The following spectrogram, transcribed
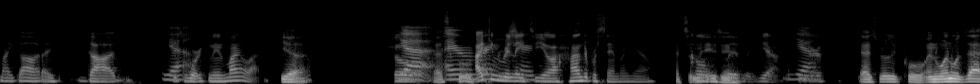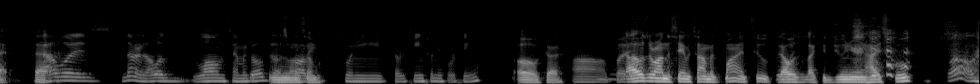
my God, I God Yeah. is working in my life. you Yeah. know? So yeah. That's I, cool. I remember can relate shared- to you hundred percent right now. That's amazing. Completely. Yeah. Yeah. seriously. That's really cool. And when was that? That, was no, no, that was a long time ago. That was probably time. 2013, 2014. Oh, okay. Uh, but That was around the same time as mine too, because I was like a junior in high school. wow.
